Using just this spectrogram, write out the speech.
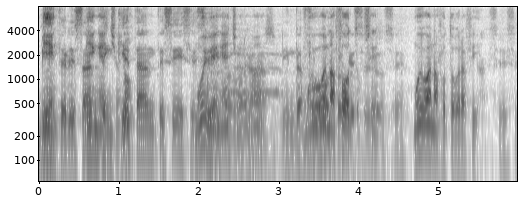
Bien, interesante, bien hecho, ¿no? inquietante, sí, sí, Muy sí, bien hecho, además. Linda Muy buena qué foto, sí. yo, sí. Muy buena fotografía. Sí, sí.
